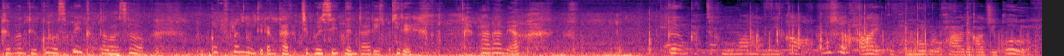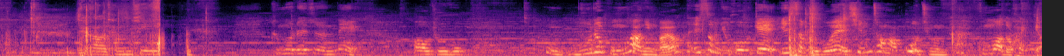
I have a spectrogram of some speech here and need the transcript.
그만두고 스페인 갔다 와서 꼭 프로님들이랑 다 같이 볼 수 있는 날이 있기를 바라며 지금 근무하는 언니가 옷을 갈아입고 밥 먹으러 가야 돼가지고 제가 잠시 근무를 해주는데 어 저희 뭐 음, 무료 봉사 아닌가요? 1365에 1365에 신청하고 지금 근무하도록 할게요.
